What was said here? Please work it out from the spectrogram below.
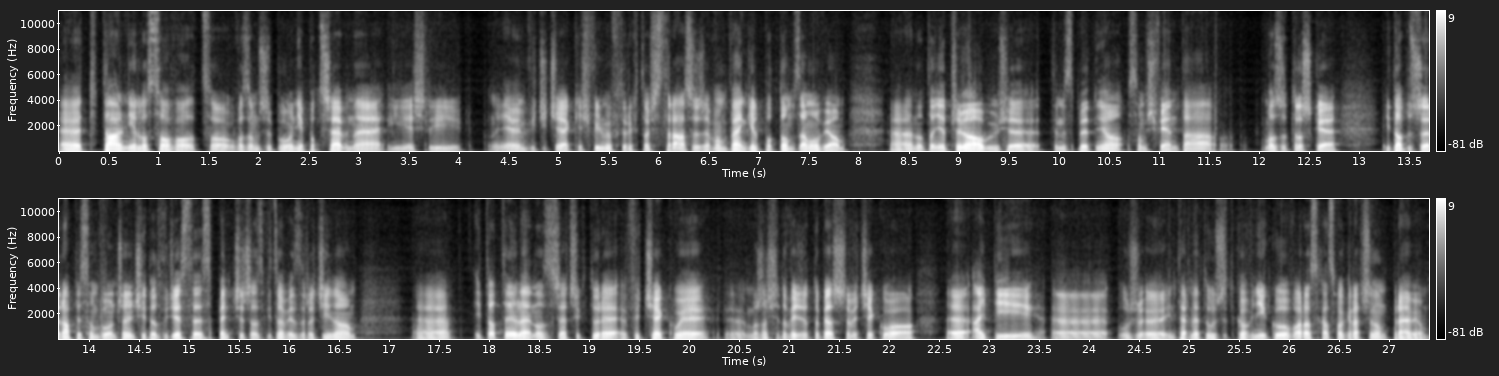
e, totalnie losowo, co uważam, że było niepotrzebne i jeśli, no nie wiem, widzicie jakieś filmy, w których ktoś straszy, że wam węgiel pod dom zamówią, e, no to nie przejmowałbym się tym zbytnio, są święta, może troszkę i dobrze, że rapy są wyłączone dzisiaj do 20, spędźcie czas widzowie z rodziną, I to tyle, no, z rzeczy, które wyciekły. E, Można się dowiedzieć, że to jeszcze wyciekło e, IP e, uży- internetu użytkowników oraz hasła graczy non-premium.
